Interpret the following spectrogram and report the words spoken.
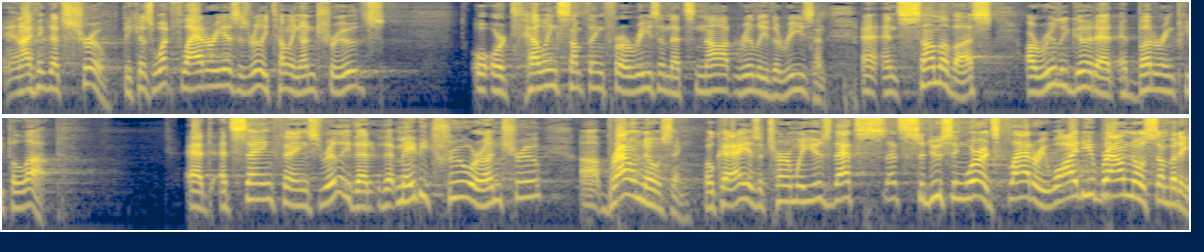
And I think that's true because what flattery is, is really telling untruths or, or telling something for a reason that's not really the reason. And, and some of us are really good at, at buttering people up, at, at saying things really that, that may be true or untrue. Uh, brown nosing, okay, is a term we use. That's, that's seducing words, flattery. Why do you brown nose somebody?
